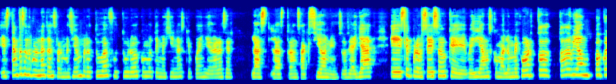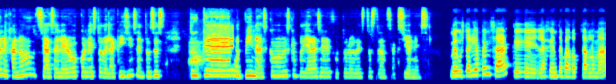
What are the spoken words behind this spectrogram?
están pasando por una transformación, pero tú a futuro, ¿cómo te imaginas que pueden llegar a ser las, las transacciones? O sea, ya ese proceso que veíamos como a lo mejor to- todavía un poco lejano se aceleró con esto de la crisis. Entonces, ¿tú qué opinas? ¿Cómo ves que pudiera ser el futuro de estas transacciones? Me gustaría pensar que la gente va a adoptarlo más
